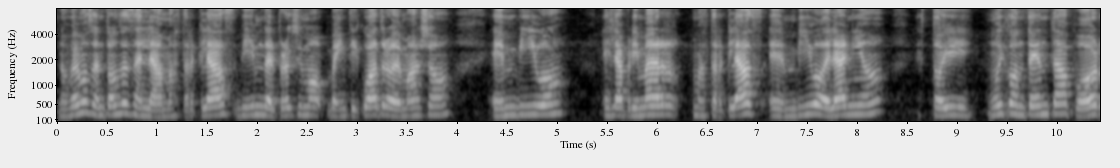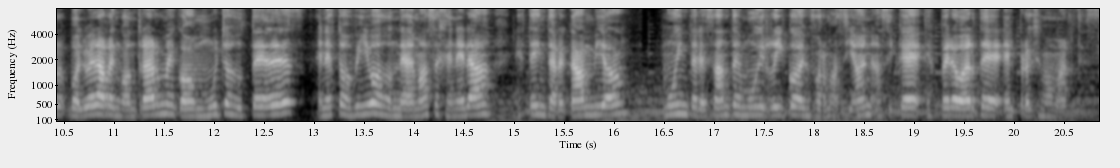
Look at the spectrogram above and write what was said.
Nos vemos entonces en la masterclass BIM del próximo 24 de mayo en vivo. Es la primer masterclass en vivo del año. Estoy muy contenta por volver a reencontrarme con muchos de ustedes en estos vivos donde además se genera este intercambio muy interesante, muy rico de información. Así que espero verte el próximo martes.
